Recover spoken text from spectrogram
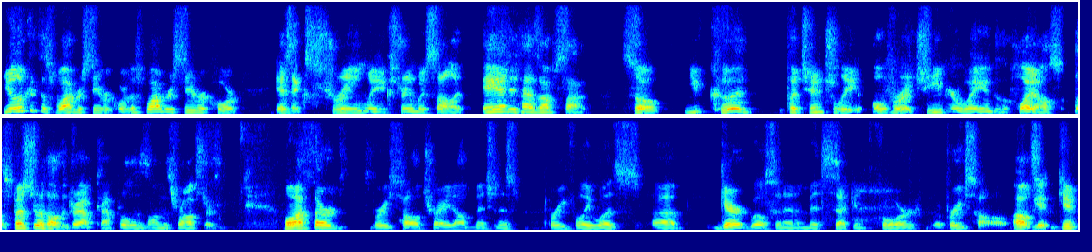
you look at this wide receiver corps. This wide receiver corps is extremely, extremely solid, and it has upside. So you could potentially overachieve your way into the playoffs, especially with all the draft capital that's on this roster. Well, my third Breece Hall trade, I'll mention this briefly, was uh, Garrett Wilson in a mid second for Brees Hall. Oh, give give,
